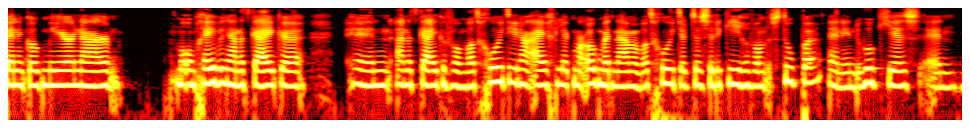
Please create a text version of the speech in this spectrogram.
ben ik ook meer naar mijn omgeving aan het kijken. En aan het kijken van wat groeit hier nou eigenlijk, maar ook met name wat groeit er tussen de kieren van de stoepen en in de hoekjes. En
